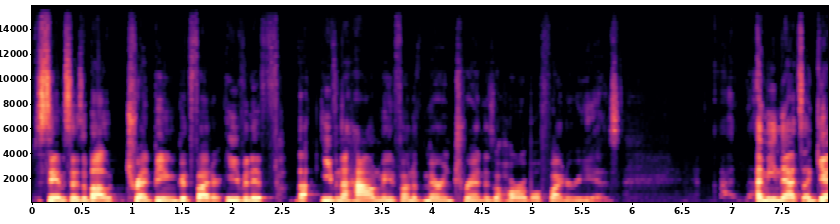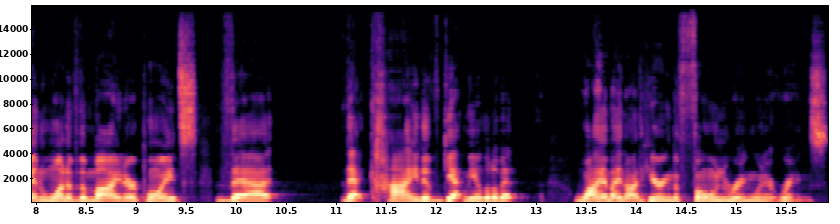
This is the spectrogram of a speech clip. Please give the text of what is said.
Sam says about Trent being a good fighter. Even if the, even the hound made fun of Meryn Trent as a horrible fighter he is. I mean, that's again one of the minor points that that kind of get me a little bit. Why am I not hearing the phone ring when it rings?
